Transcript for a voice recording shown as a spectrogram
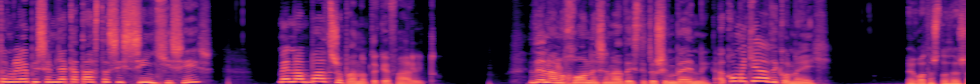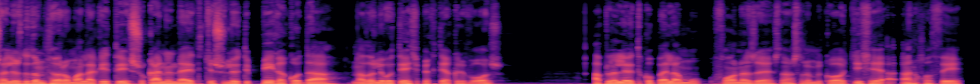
Τον βλέπεις σε μια κατάσταση σύγχυσης με ένα μπάτσο πάνω από το κεφάλι του. Δεν αγχώνεσαι να δεις τι του συμβαίνει. Ακόμα και άδικο να έχει. Εγώ θα στο θέσω αλλιώς. Δεν τον θεωρώ μαλακή. Τι, σου κάνει ένα έτσι και σου λέει ότι πήγα κοντά να δω λίγο τι έχει παιχτεί ακριβώς. Απλά λέει ότι η κοπέλα μου φώναζε στον αστυνομικό και είχε αγχωθεί.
